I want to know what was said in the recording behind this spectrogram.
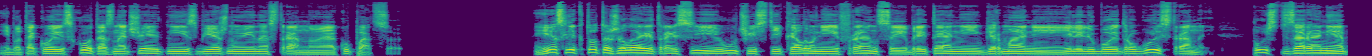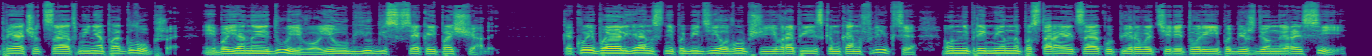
ибо такой исход означает неизбежную иностранную оккупацию. Если кто-то желает России участи колонии Франции, Британии, Германии или любой другой страны, пусть заранее прячется от меня поглубже, ибо я найду его и убью без всякой пощады. Какой бы альянс ни победил в общеевропейском конфликте, он непременно постарается оккупировать территории побежденной России,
